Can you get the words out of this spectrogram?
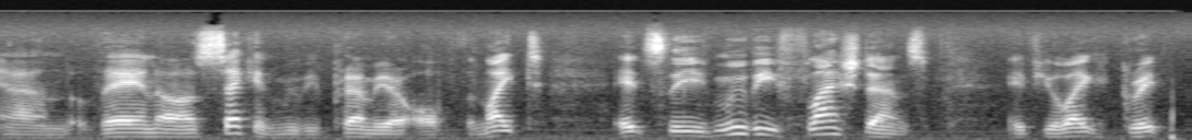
and then our second movie premiere of the night. It's the movie Flashdance. If you like great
